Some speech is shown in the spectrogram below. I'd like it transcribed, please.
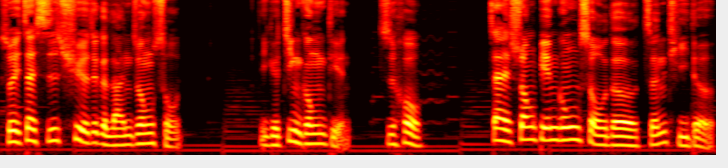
所以在失去了这个蓝中手一个进攻点之后，在双边攻手的整体的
